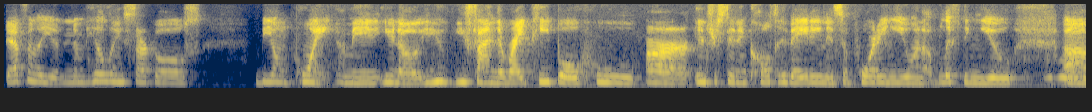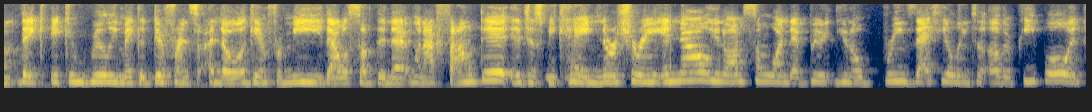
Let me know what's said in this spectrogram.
definitely. Them healing circles be on point. I mean, you know, you you find the right people who are interested in cultivating and supporting you and uplifting you. Mm-hmm. Um, they it can really make a difference. I know. Again, for me, that was something that when I found it, it just became mm-hmm. nurturing. And now, you know, I'm someone that you know brings that healing to other people and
